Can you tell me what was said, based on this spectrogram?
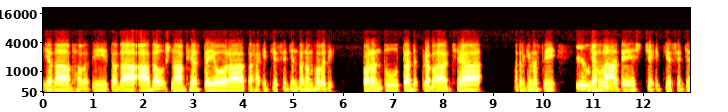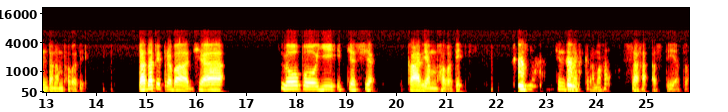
यदा भवति तदा आदौ स्नाभ्यस्तयोरातः इत्यस्य चिन्तनं भवति। परन्तु तद् प्रबाध्य अत्र किमस्ति? जहातेश्च इत्यस्य चिन्तनं भवति। तदपि प्रबाध्य लोपो यि इत्यस्य कार्यं भवति। चिन्तनक्रमः सः अस्ति अत्र।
